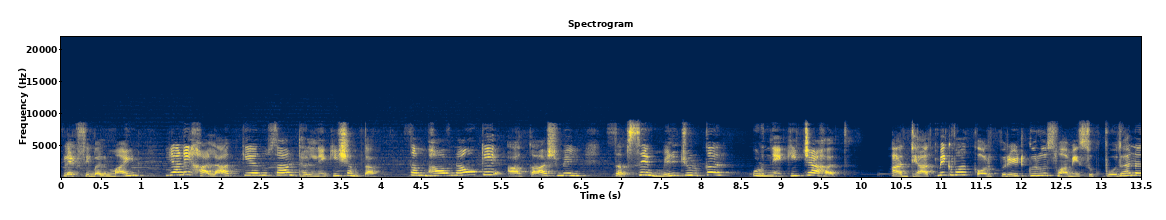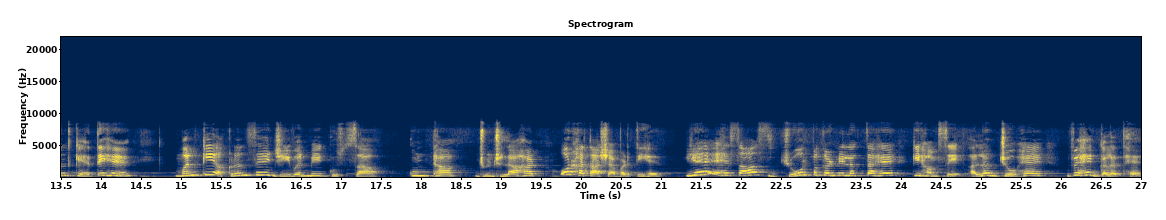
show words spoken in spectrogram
फ्लेक्सिबल माइंड यानी हालात के अनुसार ढलने की क्षमता, संभावनाओं के आकाश में सबसे मिलजुल कर उड़ने की चाहत। आध्यात्मिक व कॉरपोरेट गुरु स्वामी सुखबोधानंद कहते हैं, मन के अकड़न से जीवन में गुस्सा, कुंठा, झुंझलाहट और हताशा बढ़ती है। यह एहसास ज़ोर पकड़ने लगता है कि हमसे अलग जो है, वह गलत है।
